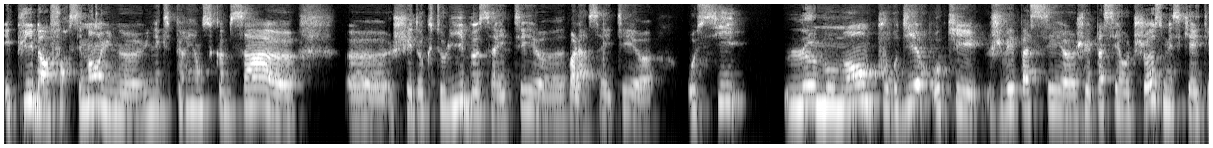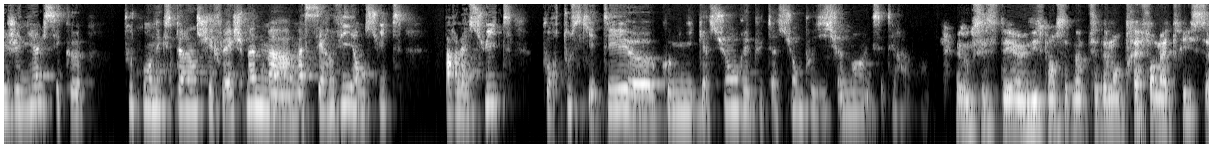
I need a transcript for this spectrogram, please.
Et puis, ben, forcément, une, une expérience comme ça euh, euh, chez Doctolib, ça a été, voilà, ça a été aussi le moment pour dire, OK, je vais, passer, je vais passer à autre chose. Mais ce qui a été génial, c'est que toute mon expérience chez Fleischmann m'a servi ensuite par la suite pour tout ce qui était communication, réputation, positionnement, etc donc c'était une expérience certainement très formatrice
